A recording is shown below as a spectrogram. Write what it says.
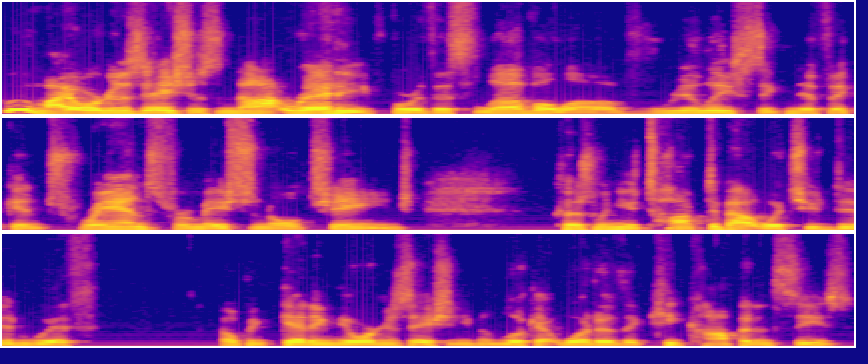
whoo, my organization is not ready for this level of really significant transformational change. Because when you talked about what you did with helping getting the organization even look at what are the key competencies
